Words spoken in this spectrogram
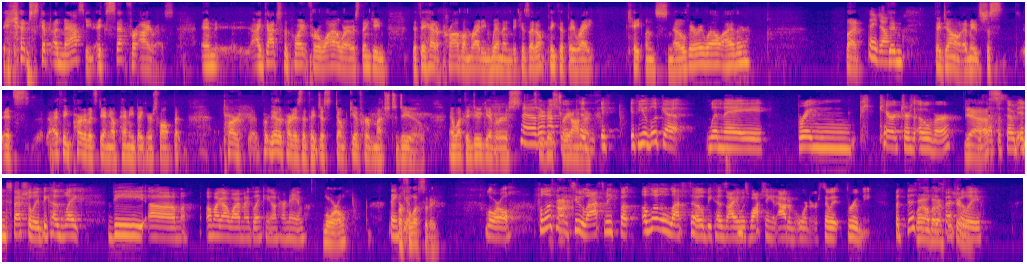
He just kept unmasking, except for Iris. And I got to the point for a while where I was thinking that they had a problem writing women because I don't think that they write Caitlin Snow very well either. But They don't. they don't. I mean, it's just it's. I think part of it's Danielle Panabaker's fault, but part the other part is that they just don't give her much to do, and what they do give her is No, too they're not good. if if you look at when they bring p- characters over Yes. this episode, and especially because like the um oh my god, why am I blanking on her name? Laurel Thank or you, Felicity. Laurel. Felicity Ah. too last week, but a little less so because I was watching it out of order, so it threw me. But this Well, week but I they were- especially,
